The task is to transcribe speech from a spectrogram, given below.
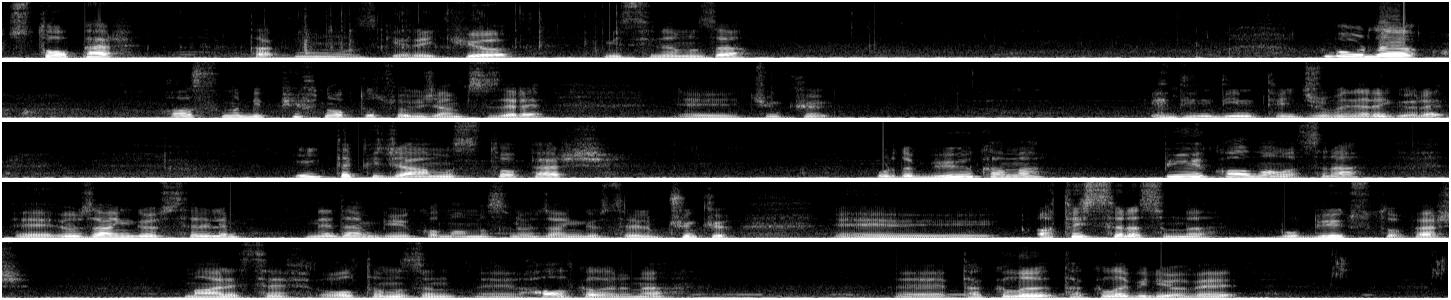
stoper takmamız gerekiyor misinamıza. Burada aslında bir püf nokta söyleyeceğim sizlere. E, çünkü edindiğim tecrübelere göre ilk takacağımız stoper burada büyük ama büyük olmamasına e, özen gösterelim. Neden büyük olmamasına özen gösterelim? Çünkü e, atış sırasında bu büyük stoper maalesef oltamızın e, halkalarına e, takılı takılabiliyor ve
